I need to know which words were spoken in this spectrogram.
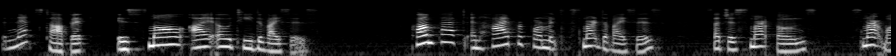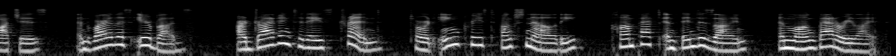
The next topic is small IoT devices. Compact and high-performance smart devices, such as smartphones, smartwatches, and wireless earbuds, are driving today's trend toward increased functionality, compact and thin design, and long battery life.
